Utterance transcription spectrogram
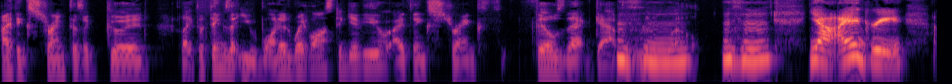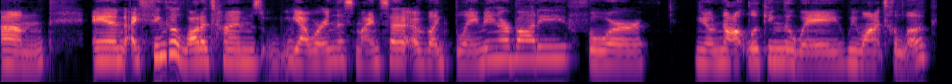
I think strength is a good, like the things that you wanted weight loss to give you, I think strength fills that gap mm-hmm. really well. Mm-hmm. Yeah, I agree. Um, and I think a lot of times, yeah, we're in this mindset of like blaming our body for you know, not looking the way we want it to look.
